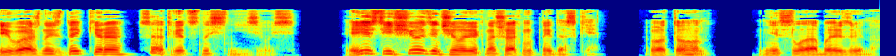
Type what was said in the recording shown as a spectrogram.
и важность Деккера, соответственно, снизилась. И есть еще один человек на шахматной доске. Вот он, не слабое звено.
